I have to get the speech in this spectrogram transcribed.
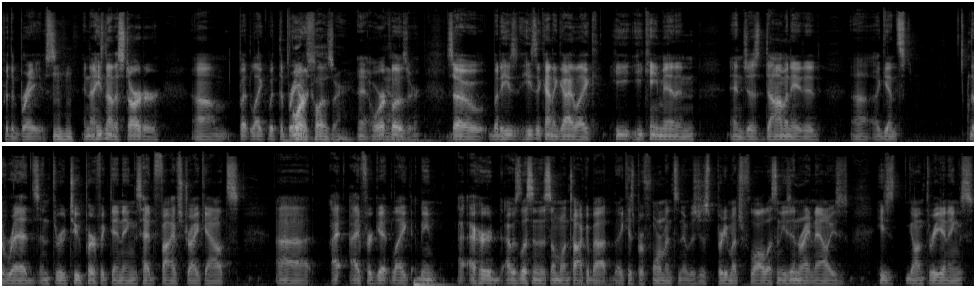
for the Braves, and now he's not a starter, um, but like with the Braves or a closer. yeah, or a closer. So, but he's he's the kind of guy like he he came in and and just dominated uh, against the Reds and threw two perfect innings, had five strikeouts. Uh, I I forget like I mean I I heard I was listening to someone talk about like his performance and it was just pretty much flawless. And he's in right now. He's he's gone three innings.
